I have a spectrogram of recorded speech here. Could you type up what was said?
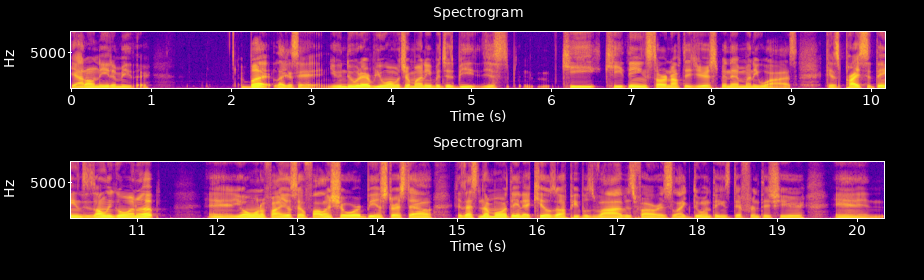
yeah, I don't need them either. But like I said, you can do whatever you want with your money, but just be just key key things starting off this year. Spend that money wise, because price of things is only going up and you don't want to find yourself falling short, being stressed out, because that's the number one thing that kills off people's vibe as far as like doing things different this year and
